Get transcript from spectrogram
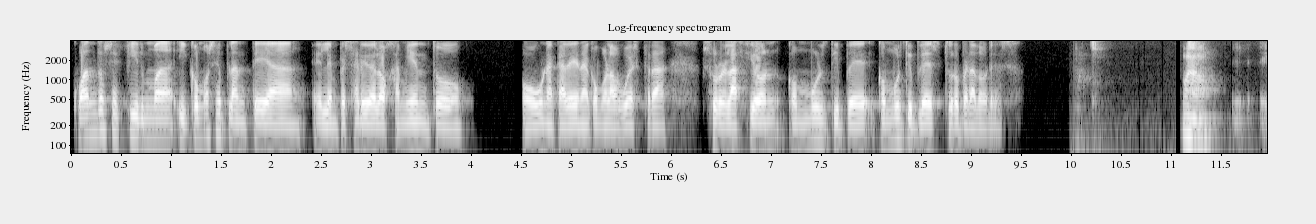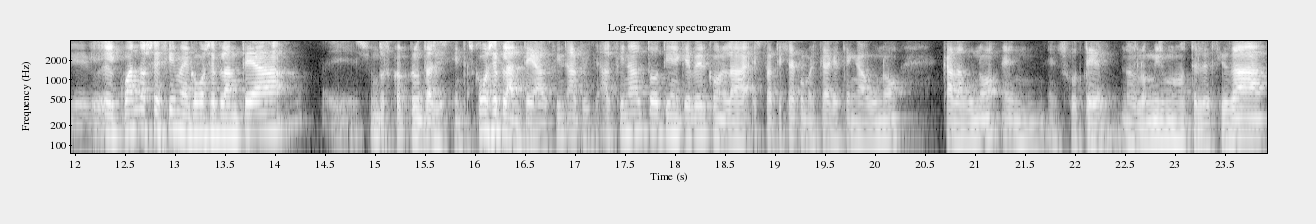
¿cuándo se firma y cómo se plantea el empresario de alojamiento o una cadena como la vuestra su relación con, múltiple, con múltiples turoperadores? Bueno, el cuándo se firma y cómo se plantea eh, son dos preguntas distintas. ¿Cómo se plantea? Al, al, final todo tiene que ver con la estrategia comercial que tenga uno, cada uno en, en su hotel. No es lo mismo un hotel de ciudad,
